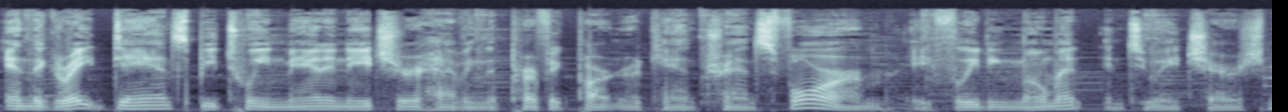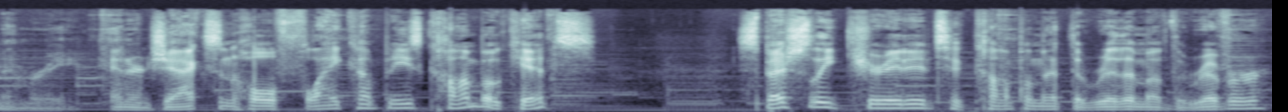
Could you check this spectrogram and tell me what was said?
In the great dance between man and nature, having the perfect partner can transform a fleeting moment into a cherished memory. Enter Jackson Hole Fly Company's combo kits, specially curated to complement the rhythm of the river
